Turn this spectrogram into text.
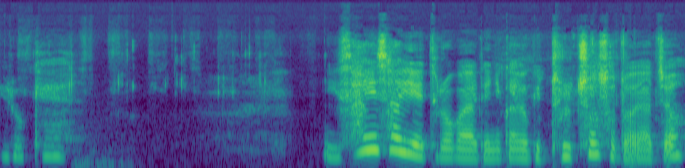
이렇게 이 사이사이에 들어가야 되니까 여기 들쳐서 넣어야죠.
